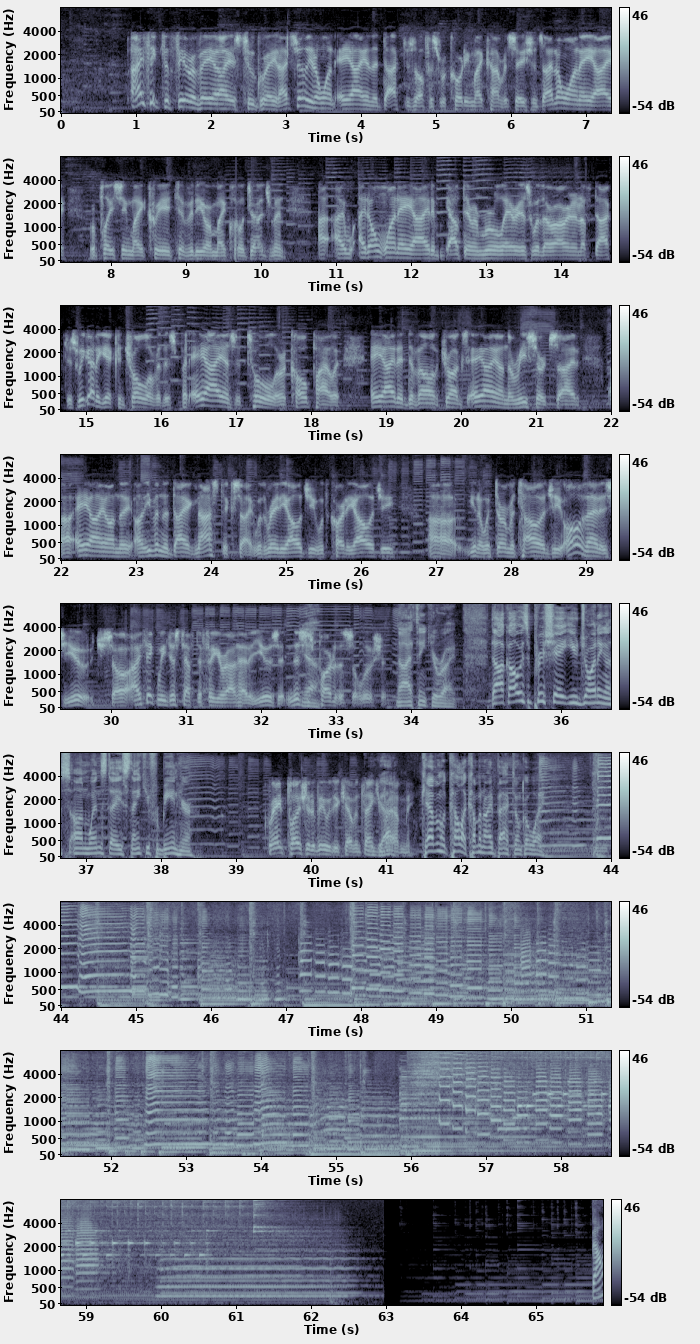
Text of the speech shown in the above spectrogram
I think the fear of AI is too great. I certainly don't want AI in the doctor's office recording my conversations. I don't want AI replacing my creativity or my clinical judgment. I, I, I don't want AI to be out there in rural areas where there aren't enough doctors. We got to get control over this. But AI as a tool or a co pilot, AI to develop drugs, AI on the research side, uh, AI on the on even the diagnostic side with radiology, with cardiology, uh, you know, with dermatology. All of that is huge. So I think we just have to figure out how to use it, and this Yeah. is part of the solution. No, I think you're right. Doc, always appreciate you joining us on Wednesdays. Thank you for being here. Great pleasure to be with you, Kevin. Thank you, got for it. having me. Kevin McCullough coming right back. Don't go away.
